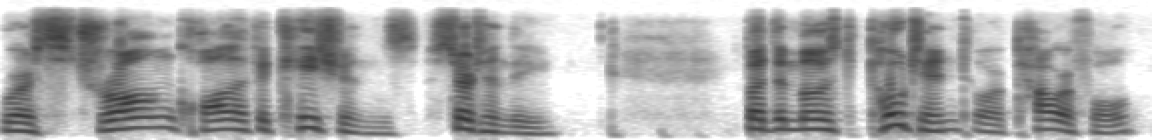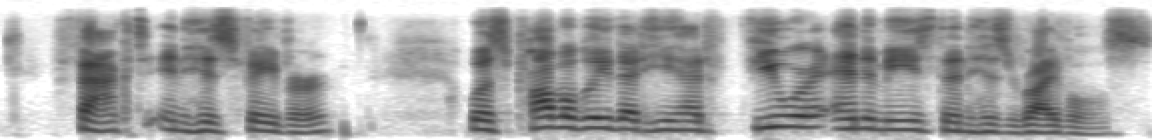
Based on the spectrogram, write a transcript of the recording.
were strong qualifications, certainly, but the most potent or powerful fact in his favor was probably that he had fewer enemies than his rivals.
